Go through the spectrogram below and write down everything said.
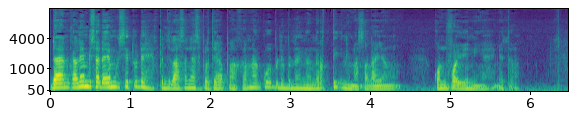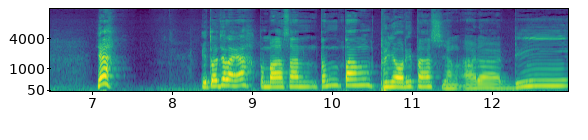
Dan kalian bisa DM ke situ deh penjelasannya seperti apa. Karena gua bener-bener nggak ngerti ini masalah yang konvoy ini ya gitu. Ya itu aja lah ya pembahasan tentang prioritas yang ada di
